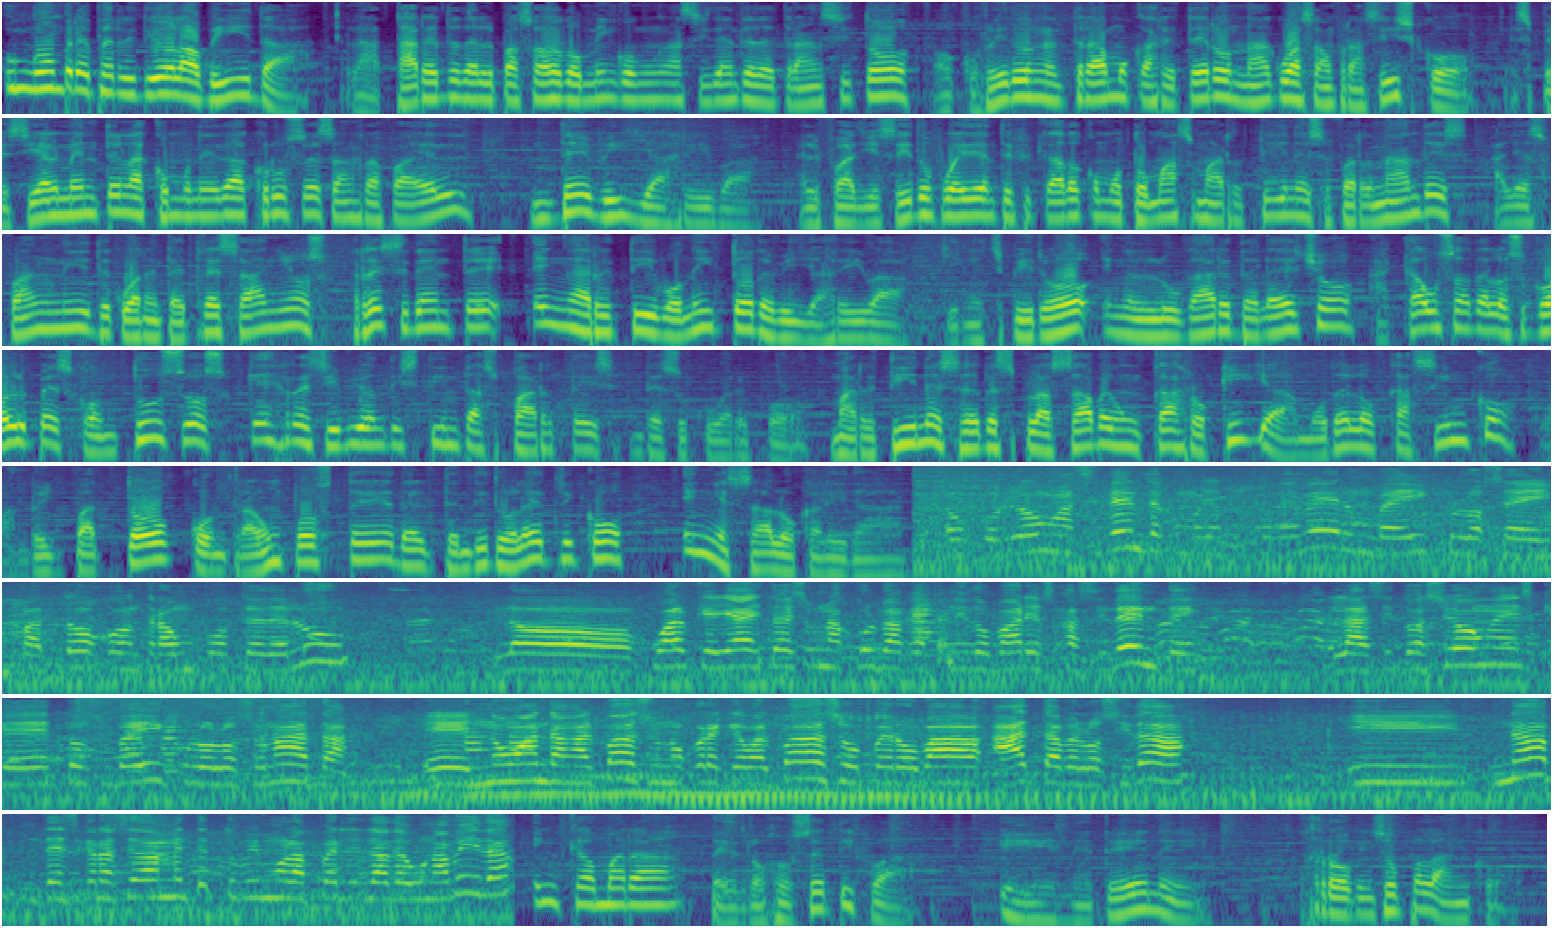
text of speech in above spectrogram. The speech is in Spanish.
Un hombre perdió la vida la tarde del pasado domingo en un accidente de tránsito ocurrido en el tramo carretero Nagua-San Francisco, especialmente en la comunidad Cruce San Rafael de Villarriba. El fallecido fue identificado como Tomás Martínez Fernández, alias Fanny, de 43 años, residente en Artí Bonito de Villarriba, quien expiró en el lugar del hecho a causa de los golpes contusos que recibió en distintas partes de su cuerpo. Martínez se desplazaba en un carro Kia modelo K5 cuando impactó contra un poste del tendido eléctrico en esa localidad. Ocurrió un accidente, como ya tú puedes ver, un vehículo se impactó contra un poste de luz lo cual que ya esto es una curva que ha tenido varios accidentes. La situación es que estos vehículos, los Sonata, eh, no andan al paso, uno cree que va al paso, pero va a alta velocidad. Y nada, desgraciadamente tuvimos la pérdida de una vida. En cámara, Pedro José Tifa, NTN, Robinson Polanco.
